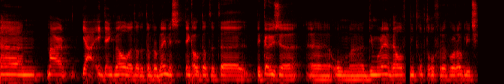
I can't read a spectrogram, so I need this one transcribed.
Um, maar ja, ik denk wel uh, dat het een probleem is. Ik denk ook dat het, uh, de keuze uh, om Dumoulin wel of niet op te offeren voor Roglic,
